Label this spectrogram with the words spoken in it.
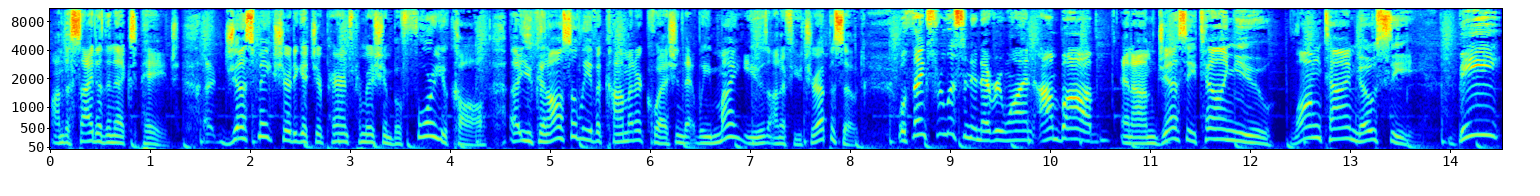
on the side of the next page. Uh, just make sure to get your parents' permission before you call. Uh, you can also leave a comment or question that we might use on a future episode. Well, thanks for listening, everyone. I'm Bob. And I'm Jesse telling you, long time no see. Be.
